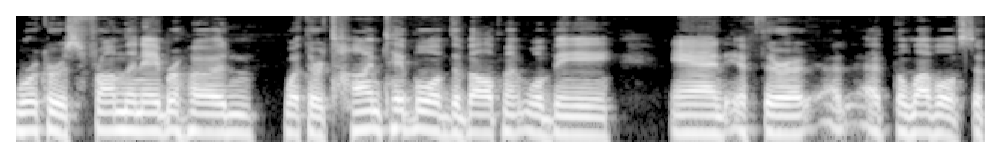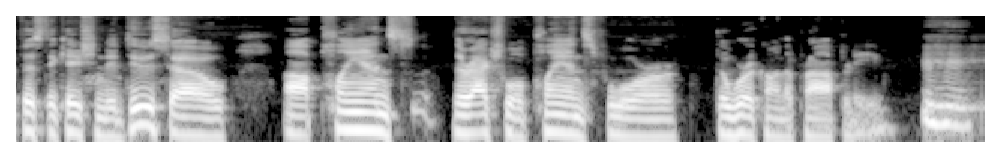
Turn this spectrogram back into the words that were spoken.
workers from the neighborhood, what their timetable of development will be, and if they're at, at the level of sophistication to do so, uh, plans, their actual plans for the work on the property. Mm-hmm.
